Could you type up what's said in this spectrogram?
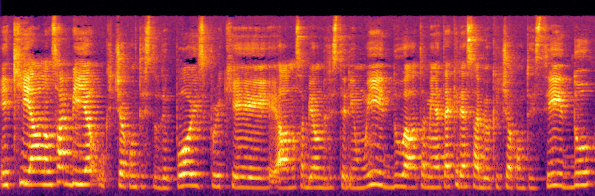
e que ela não sabia o que tinha acontecido depois, porque ela não sabia onde eles teriam ido, ela também até queria saber o que tinha acontecido.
